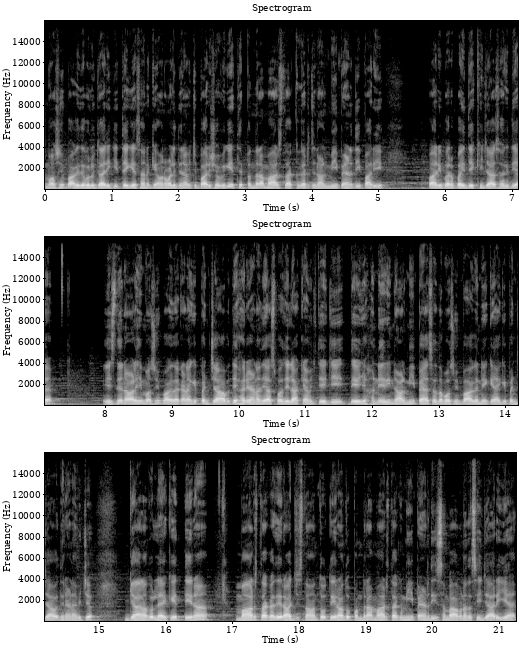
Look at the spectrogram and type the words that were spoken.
ਮੌਸਮ ਵਿਭਾਗ ਦੇ ਵੱਲੋਂ ਜਾਰੀ ਕੀਤੇ ਗਏ ਸਨ ਕਿ ਆਉਣ ਵਾਲੇ ਦਿਨਾਂ ਵਿੱਚ ਬਾਰਿਸ਼ ਹੋਵੇਗੀ। ਇੱਥੇ 15 ਮਾਰਚ ਤੱਕ ਗਰਜ ਨਾਲ ਮੀਂਹ ਪੈਣ ਦੀ ਭਾਰੀ ਭਾਰੀ ਬਰਫ਼ਬਾਰੀ ਦੇਖੀ ਜਾ ਸਕਦੀ ਹੈ। ਇਸ ਦੇ ਨਾਲ ਹੀ ਮੌਸਮ ਵਿਭਾਗ ਦਾ ਕਹਿਣਾ ਕਿ ਪੰਜਾਬ ਤੇ ਹਰਿਆਣਾ ਦੇ ਆਸ-ਪਾਸ ਦੇ ਇਲਾਕਿਆਂ ਵਿੱਚ ਤੇਜ਼ੀ, ਤੇਜ਼ ਹਨੇਰੀ ਨਾਲ ਮੀਂਹ ਪੈ ਸਕਦਾ। ਮੌਸਮ ਵਿਭਾਗ ਨੇ ਕਿਹਾ ਕਿ ਪੰਜਾਬ ਤੇ ਹਰਿਆਣਾ ਵਿੱਚ 11 ਤੋਂ ਲੈ ਕੇ 13 ਮਾਰਚ ਤੱਕ ਅਤੇ ਰਾਜਸਥਾਨ ਤੋਂ 13 ਤੋਂ 15 ਮਾਰਚ ਤੱਕ ਮੀਂਹ ਪੈਣ ਦੀ ਸੰਭਾਵਨਾ ਦੱਸੀ ਜਾ ਰਹੀ ਹੈ।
